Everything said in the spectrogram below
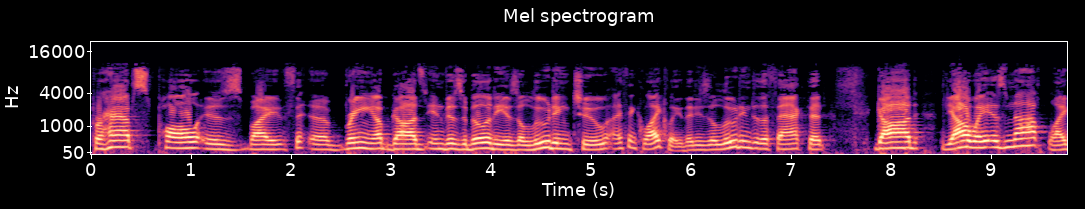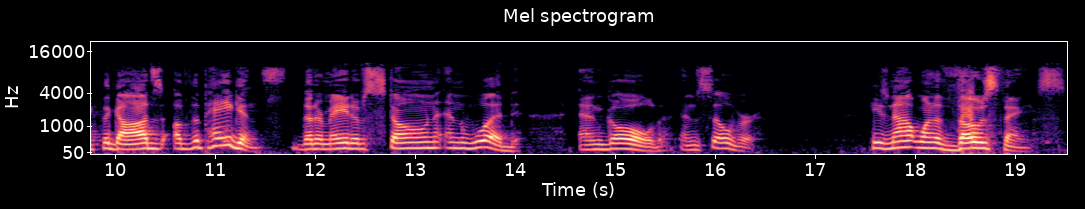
Perhaps Paul is, by th- uh, bringing up God's invisibility, is alluding to, I think likely, that he's alluding to the fact that God, Yahweh, is not like the gods of the pagans that are made of stone and wood and gold and silver. He's not one of those things.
